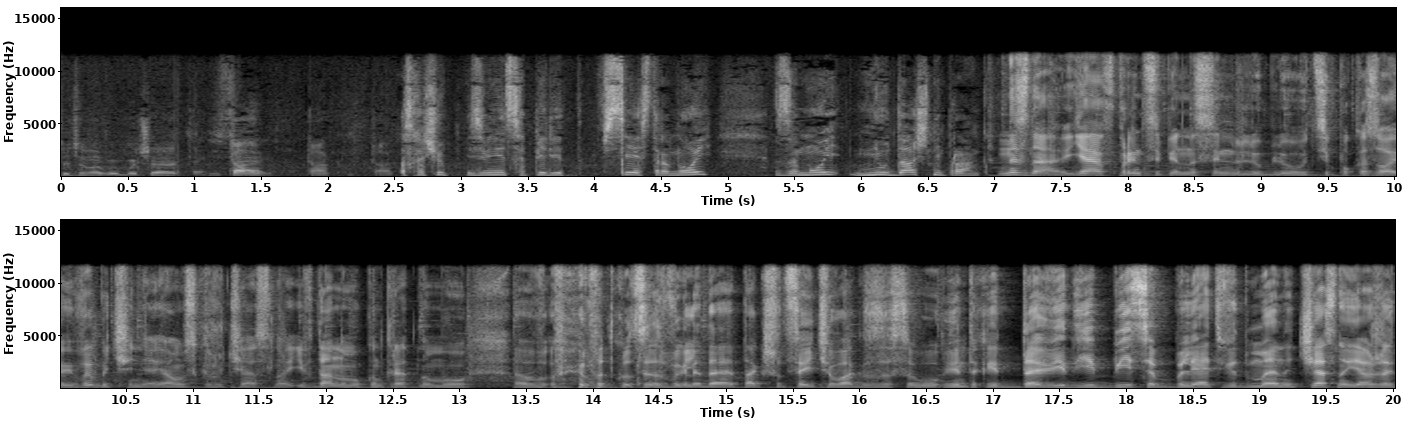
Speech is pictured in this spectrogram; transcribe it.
дійсно вибачаєте. Так, так, так. Раз хочу извиниться перед всей страной за мой неудачный пранк. Не знаю, я в принципі не сильно люблю ці показові вибачення, я вам скажу чесно. І в даному конкретному е, випадку це виглядає так, що цей чувак з ЗСУ він такий: да від'їбіться, блять, від мене. Чесно, я вже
